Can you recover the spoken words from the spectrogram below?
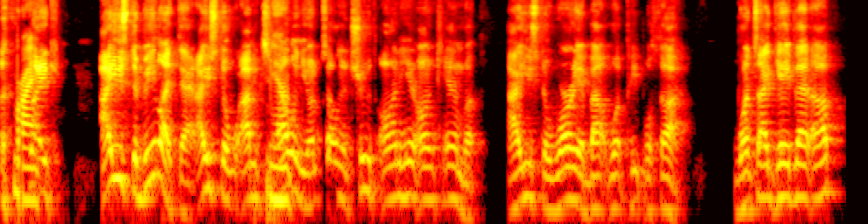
Right. like I used to be like that. I used to. I'm telling you. I'm telling the truth on here on camera. I used to worry about what people thought. Once I gave that up,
